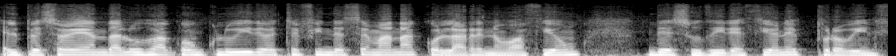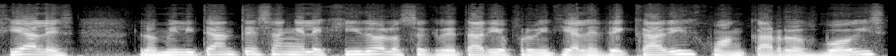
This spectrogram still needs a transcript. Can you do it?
El PSOE andaluz ha concluido este fin de semana con la renovación de sus direcciones provinciales. Los militantes han elegido a los secretarios provinciales de Cádiz, Juan Carlos Bois,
